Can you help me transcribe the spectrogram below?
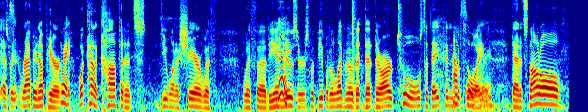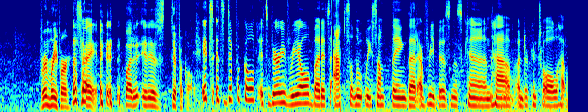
as we're wrapping up here, right. what kind of confidence do you want to share with with uh, the end yeah. users, with people to let them know that, that there are tools that they can Absolutely. deploy, that it's not all Grim Reaper. That's right. but it, it is difficult. It's, it's difficult, it's very real, but it's absolutely something that every business can have under control, have a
